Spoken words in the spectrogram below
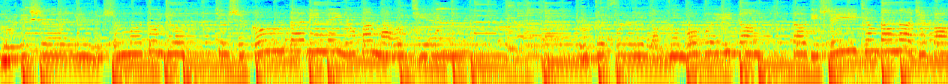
福利社里面什么都有就是口和魔鬼党到底谁抢到那支宝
